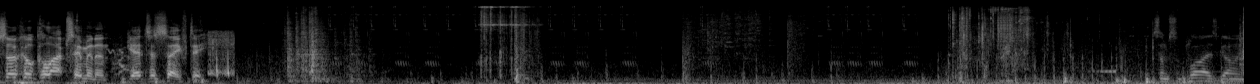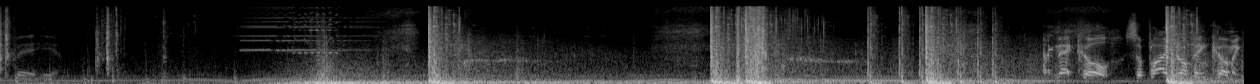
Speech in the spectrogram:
Circle collapse imminent. Get to safety. Some supplies going spare here. Net call. Supply drop incoming.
